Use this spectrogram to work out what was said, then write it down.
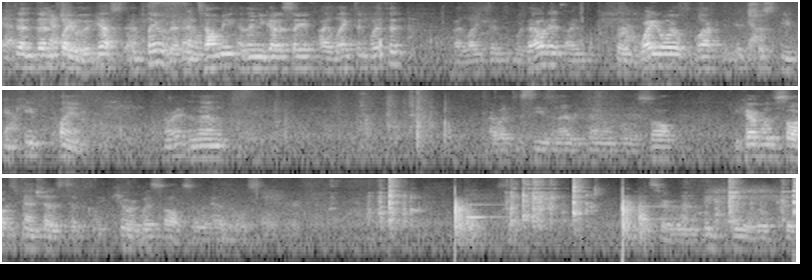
uh, Then, then play with it, yes, and play with it, and tell me, and then you gotta say, I liked it with it, I liked it without it, I preferred white oil to black, it's Yeah, just, you, you yeah. keep playing. All right, and then, I like to season everything with a little salt. Be careful with the salt, because pancetta is typically cured with salt, so it has a little salt there. So, You can serve it on a big plate, a little plate,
